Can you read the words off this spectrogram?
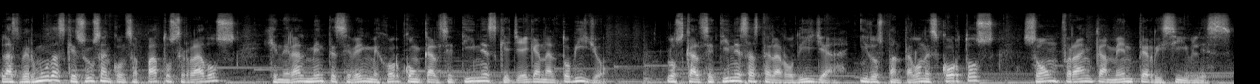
Las bermudas que se usan con zapatos cerrados generalmente se ven mejor con calcetines que llegan al tobillo. Los calcetines hasta la rodilla y los pantalones cortos son francamente risibles.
